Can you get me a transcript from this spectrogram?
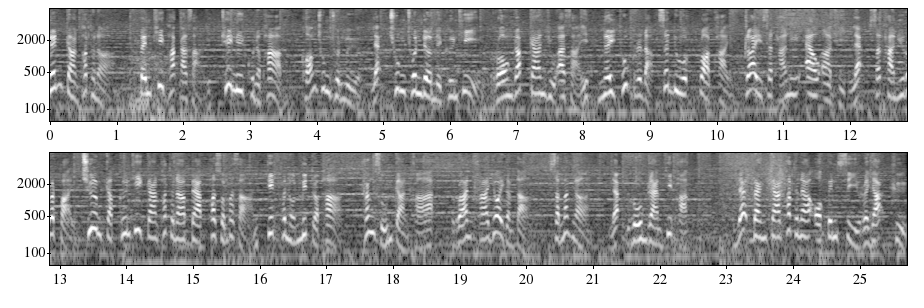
เน้นการพัฒนา เป็นที่พักอาศัยที่มีคุณภาพของชุมชนเมืองและชุมชนเดิมในพื้นที่ รองรับการอยู่อาศัยในทุกระดับสะดวกปลอดภัย ใกล้สถานี LRT และสถานีรถไฟ เชื่อมกับพื้นที่การพัฒนาแบบผสมผสาน ติดถนนมิตรภาพ ทั้งศูนย์การค้า ร้านค้าย่อยต่างๆ สำนักงานและโรงแรมที่พัก และแบ่งการพัฒนาออกเป็น 4 ระยะคือ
